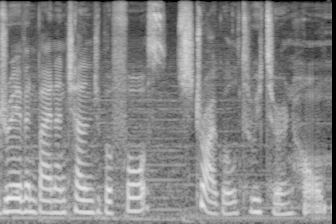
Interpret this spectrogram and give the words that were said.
driven by an unchallengeable force, struggle to return home.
